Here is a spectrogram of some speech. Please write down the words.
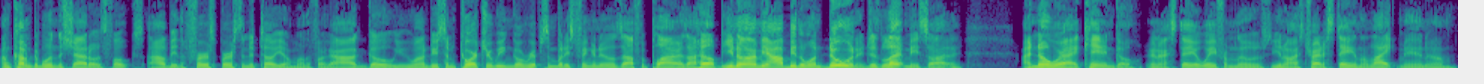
I'm comfortable in the shadows, folks. I'll be the first person to tell you, motherfucker. I'll go. You want to do some torture? We can go rip somebody's fingernails off with pliers. I'll help. You know what I mean? I'll be the one doing it. Just let me. So I, I know where I can go, and I stay away from those. You know, I try to stay in the light, man. Um,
